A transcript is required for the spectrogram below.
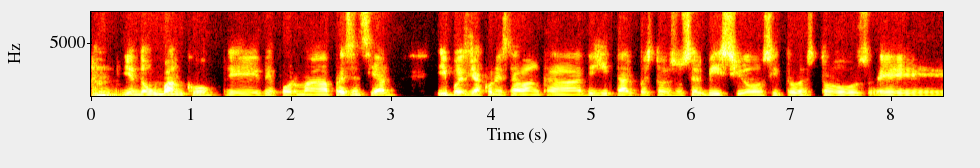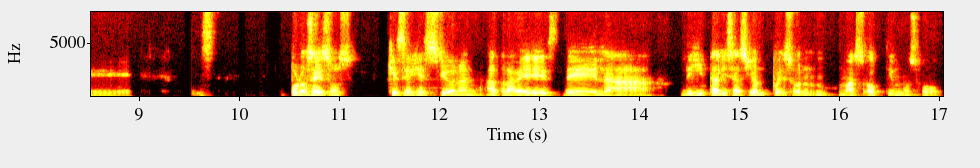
yendo a un banco eh, de forma presencial y pues ya con esta banca digital, pues todos esos servicios y todos estos eh, procesos que se gestionan a través de la digitalización, pues son más óptimos o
